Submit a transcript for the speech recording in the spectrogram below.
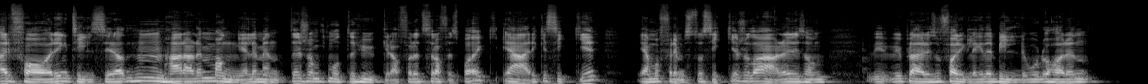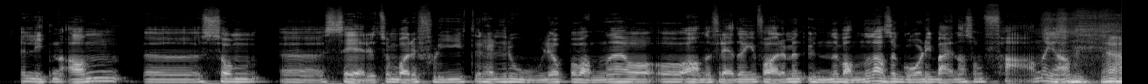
erfaring tilsier at hm, her er det mange elementer som på en måte huker av for et straffespark. Jeg er ikke sikker, jeg må fremstå sikker, så da er det liksom Vi, vi pleier liksom fargelegge det bildet hvor du har en, en liten and eh, som uh, ser ut som bare flyter helt rolig oppå vannet og, og aner fred og ingen fare, men under vannet da, så går de beina som faen. Ikke? Ja.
